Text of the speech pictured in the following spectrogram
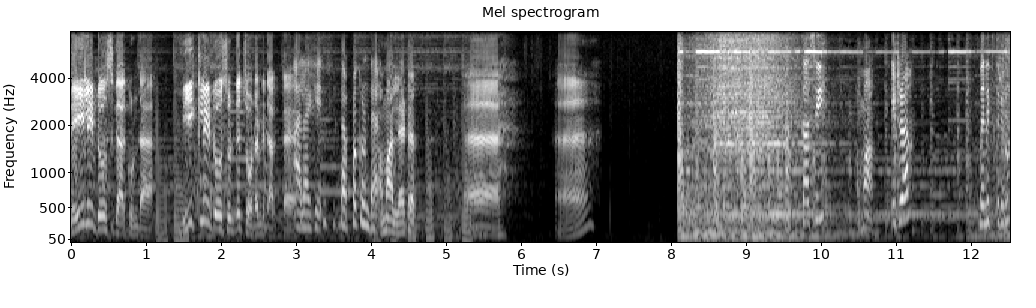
డైలీ డోస్ కాకుండా వీక్లీ డోస్ ఉంటే చూడండి డాక్టర్ అలాగే తప్పకుండా అమ్మా లెటర్ ఆ, ఆ? కాశీ. అమ్మా. ఇట్రా. వెనక్కి తిరుగు.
